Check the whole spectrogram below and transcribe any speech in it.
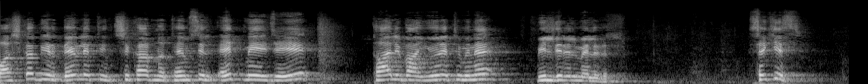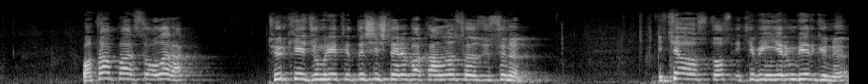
başka bir devletin çıkarını temsil etmeyeceği Taliban yönetimine bildirilmelidir. 8. Vatan Partisi olarak Türkiye Cumhuriyeti Dışişleri Bakanlığı Sözcüsü'nün 2 Ağustos 2021 günü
